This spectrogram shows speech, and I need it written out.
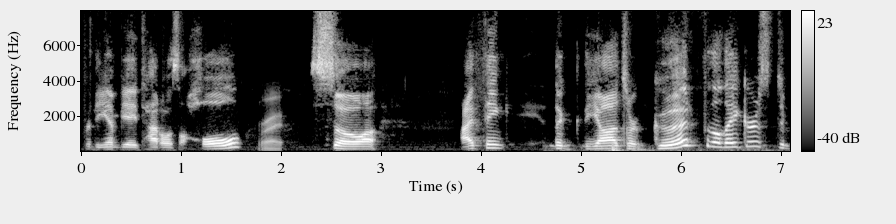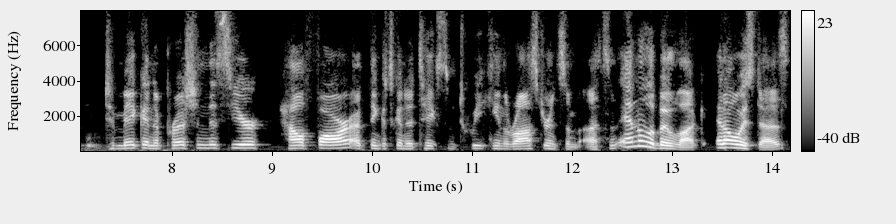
for the NBA title as a whole. Right. So uh, I think the the odds are good for the Lakers to, to make an impression this year. How far? I think it's going to take some tweaking the roster and some, uh, some, and a little bit of luck. It always does,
